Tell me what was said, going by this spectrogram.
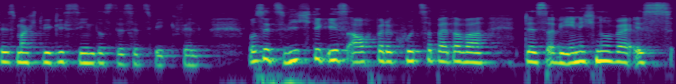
Das macht wirklich Sinn, dass das jetzt wegfällt. Was jetzt wichtig ist, auch bei der Kurzarbeit, aber das erwähne ich nur, weil es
